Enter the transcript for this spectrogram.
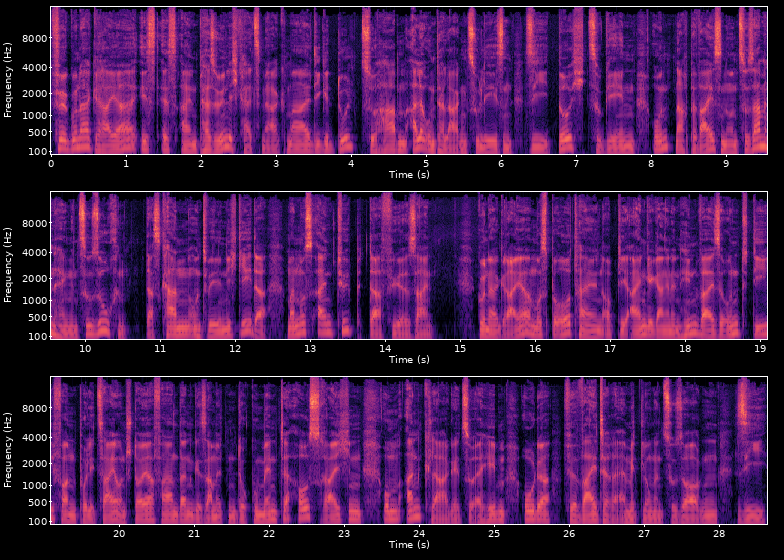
Für Gunnar Greyer ist es ein Persönlichkeitsmerkmal, die Geduld zu haben, alle Unterlagen zu lesen, sie durchzugehen und nach Beweisen und Zusammenhängen zu suchen. Das kann und will nicht jeder, man muss ein Typ dafür sein. Gunnar Greyer muss beurteilen, ob die eingegangenen Hinweise und die von Polizei und Steuerfahndern gesammelten Dokumente ausreichen, um Anklage zu erheben oder für weitere Ermittlungen zu sorgen, sie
